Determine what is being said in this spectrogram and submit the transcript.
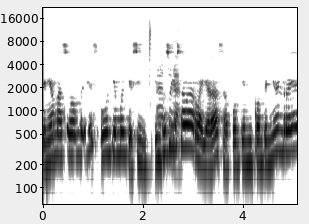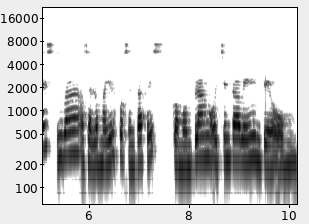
tenía más hombres, hubo un tiempo en que sí. Ah, Incluso yo estaba rayadaza porque mi contenido en redes iba, o sea, los mayores porcentajes, como en plan 80-20 o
